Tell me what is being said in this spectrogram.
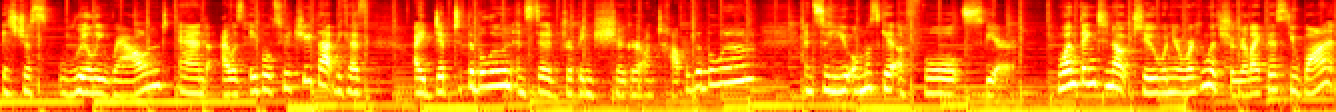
is just really round. And I was able to achieve that because I dipped the balloon instead of dripping sugar on top of the balloon. And so you almost get a full sphere. One thing to note too, when you're working with sugar like this, you want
